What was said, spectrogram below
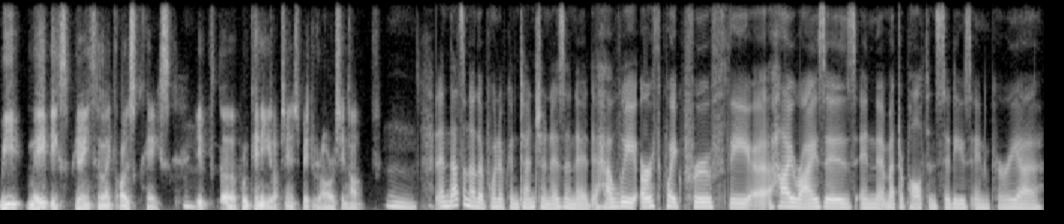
we may be experiencing like earthquakes mm. if the volcanic eruption is very large enough. Mm. And that's another point of contention, isn't it? Have we earthquake proof the uh, high rises in metropolitan cities in Korea?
